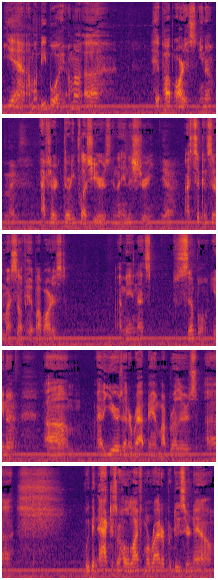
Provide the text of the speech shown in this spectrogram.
Yeah, I'm a b-boy. I'm a uh, hip hop artist. You know, Nice. after 30 plus years in the industry, Yeah. I still consider myself a hip hop artist. I mean, that's simple. You know, um, I had years at a rap band. My brothers. Uh, we've been actors our whole life. I'm a writer, producer now,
